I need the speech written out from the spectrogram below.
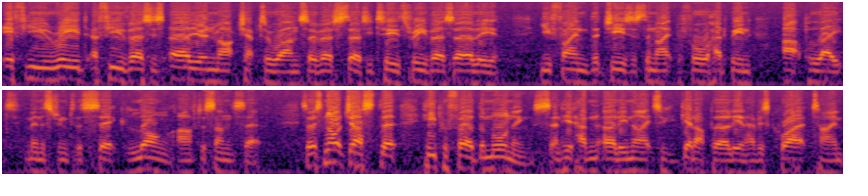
if you read a few verses earlier in Mark chapter 1, so verse 32, three verse earlier, you find that Jesus the night before had been up late ministering to the sick long after sunset. So it's not just that he preferred the mornings and he'd had an early night so he could get up early and have his quiet time.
